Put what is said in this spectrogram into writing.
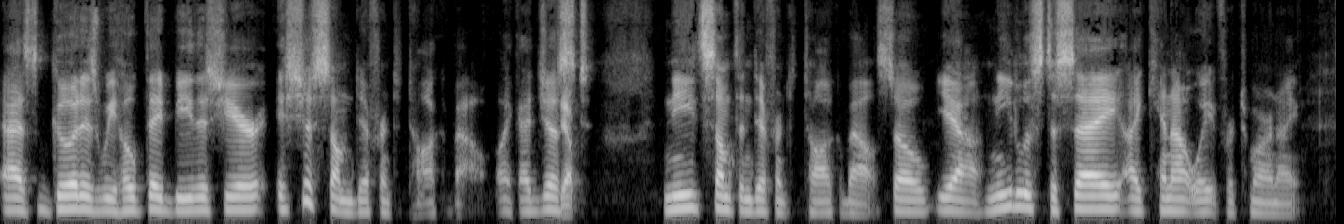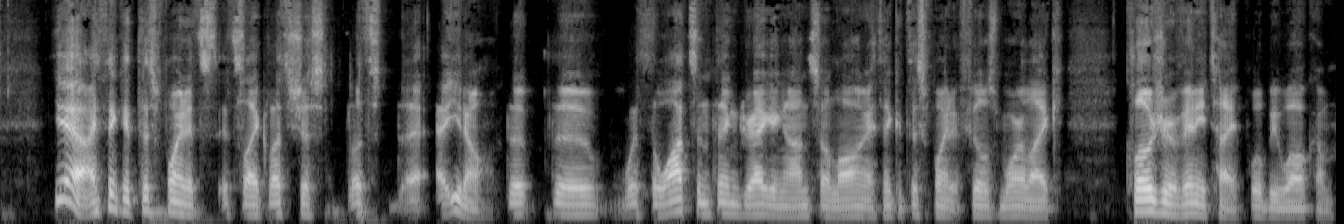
as good as we hope they'd be this year, it's just something different to talk about. Like I just need something different to talk about. So yeah, needless to say, I cannot wait for tomorrow night. Yeah, I think at this point it's it's like let's just let's uh, you know the the with the Watson thing dragging on so long. I think at this point it feels more like closure of any type will be welcome.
